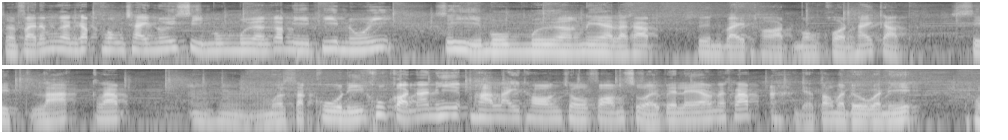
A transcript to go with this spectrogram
ส่วนไฟน้ำเงินครับธงชัยนุ้ยสี่มุมเมืองก็มีพี่นุ้ยสี่มุมเมืองเนี่ยแหละครับ ขึ้นไปถอดมงคลให้กับสิทธิ์ลักษ์ครับ อื้อหือเมื่อสักครู่นี้คู่ก่อนหน้านี้พาไลทองโชว์ฟอร์มสวยไปแล้วนะครับอะเดี๋ยวต้องมาดูวันนี้ธ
